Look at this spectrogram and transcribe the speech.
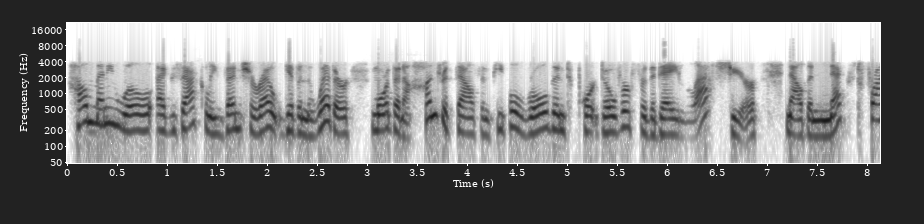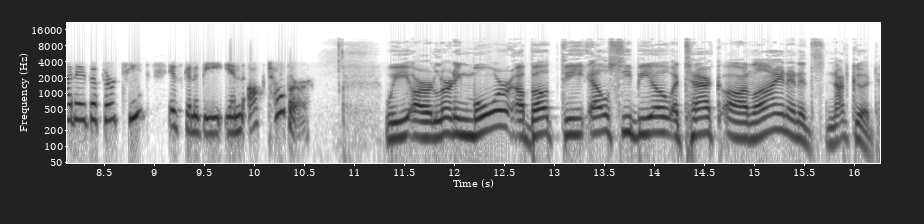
how many will exactly venture out given the weather. More than 100,000 people rolled into Port Dover for the day last year. Now, the next Friday, the 13th, is going to be in October. We are learning more about the LCBO attack online, and it's not good.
